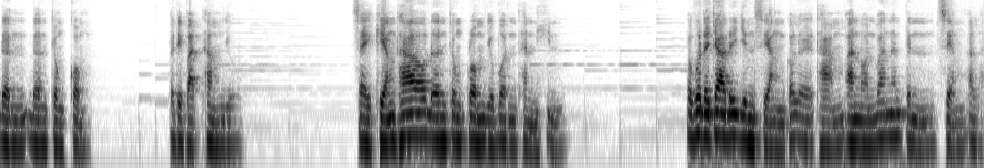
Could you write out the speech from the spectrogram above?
เดินเดินจงกรมปฏิบัติธรรมอยู่ ใส่เคียงเท้าเดินจงกรมอยู่บนแผ่นหิน พระพุทธเจ้าได้ยินเสียงก็เลยถามอานนท์ว่านั่นเป็นเสียงอะไร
